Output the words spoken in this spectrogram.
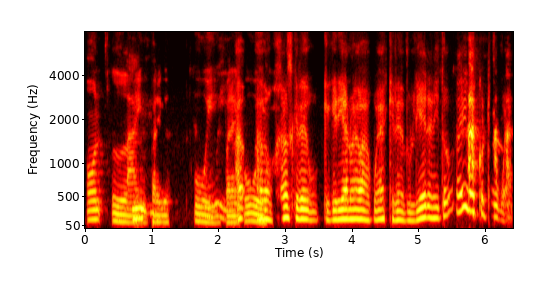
Online. Para que, uy, Uy. para A, uy, a Don Hans que, le- que quería nuevas weas que le dulieran y todo. Ahí va a encontrar weas.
